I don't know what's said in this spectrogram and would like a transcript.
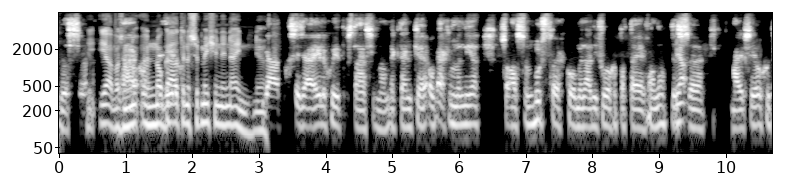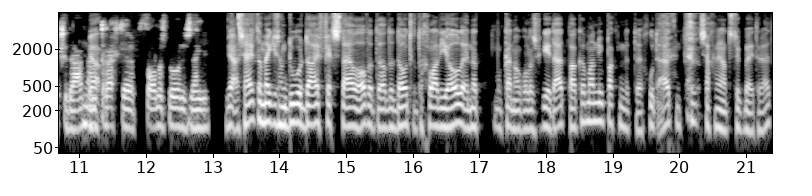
Dus, eh, Ja, het was een, no- knockout en een submission in één. Ja. ja, precies. Ja, een hele goede prestatie, man. Ik denk eh, ook echt een manier zoals ze moest terugkomen naar die vorige partij van. Dus Ja. Eh, hij heeft ze heel goed gedaan. Ja. En terecht de performance bonus, denk ik. Ja, ze heeft een beetje zo'n do-or-die vechtstijl. Altijd al de dood van de gladiolen. En dat kan ook wel eens verkeerd uitpakken. Maar nu pakte het eh, goed uit. En het zag er inderdaad een stuk beter uit.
